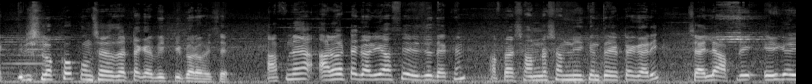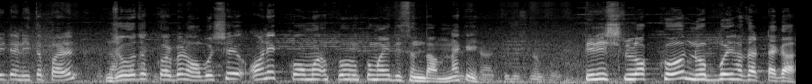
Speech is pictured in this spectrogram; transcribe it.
একত্রিশ লক্ষ পঞ্চাশ হাজার টাকায় বিক্রি করা হয়েছে। আপনার আরও একটা গাড়ি আছে, এই যে দেখেন, আপনার সামনাসামনি কিন্তু একটা গাড়ি। চাইলে আপনি এই গাড়িটা নিতে পারেন। যোগাযোগ করবেন অবশ্যই অনেক কমা কম- কমাই দিচ্ছেন দাম নাকি? হ্যাঁ তিরিশ লক্ষ। নব্বই হাজার টাকা।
